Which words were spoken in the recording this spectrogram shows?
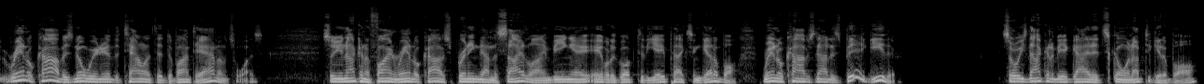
Randall Cobb is nowhere near the talent that Davante Adams was. So you're not going to find Randall Cobb sprinting down the sideline, being able to go up to the apex and get a ball. Randall Cobb's not as big either. So he's not going to be a guy that's going up to get a ball.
